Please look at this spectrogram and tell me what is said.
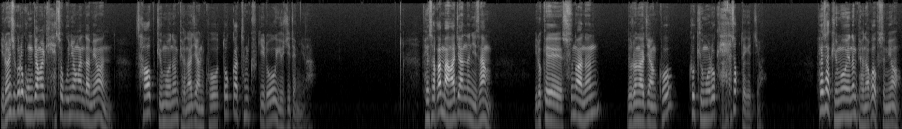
이런 식으로 공장을 계속 운영한다면 사업 규모는 변하지 않고 똑같은 크기로 유지됩니다. 회사가 망하지 않는 이상 이렇게 순환은 늘어나지 않고 그 규모로 계속 되겠죠. 회사 규모에는 변화가 없으며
